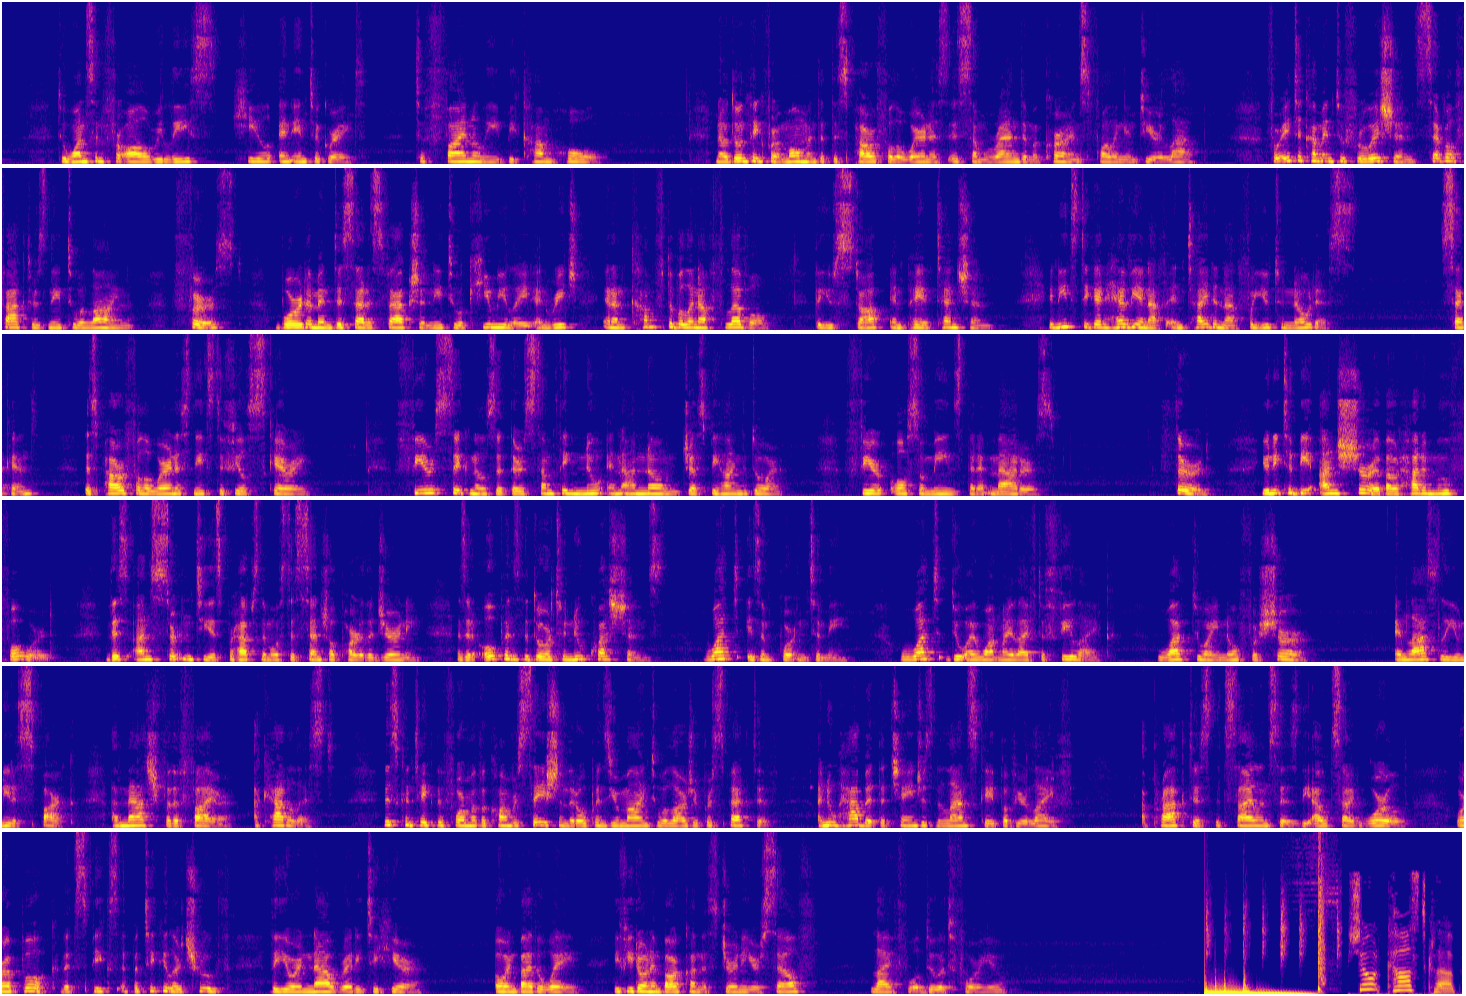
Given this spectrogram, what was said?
to once and for all release, heal, and integrate, to finally become whole. Now, don't think for a moment that this powerful awareness is some random occurrence falling into your lap. For it to come into fruition, several factors need to align. First, boredom and dissatisfaction need to accumulate and reach an uncomfortable enough level that you stop and pay attention. It needs to get heavy enough and tight enough for you to notice. Second, this powerful awareness needs to feel scary. Fear signals that there's something new and unknown just behind the door. Fear also means that it matters. Third, you need to be unsure about how to move forward. This uncertainty is perhaps the most essential part of the journey, as it opens the door to new questions. What is important to me? What do I want my life to feel like? What do I know for sure? And lastly, you need a spark, a match for the fire, a catalyst. This can take the form of a conversation that opens your mind to a larger perspective, a new habit that changes the landscape of your life, a practice that silences the outside world, or a book that speaks a particular truth that you are now ready to hear. Oh, and by the way, if you don't embark on this journey yourself, life will do it for you. Shortcast Club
